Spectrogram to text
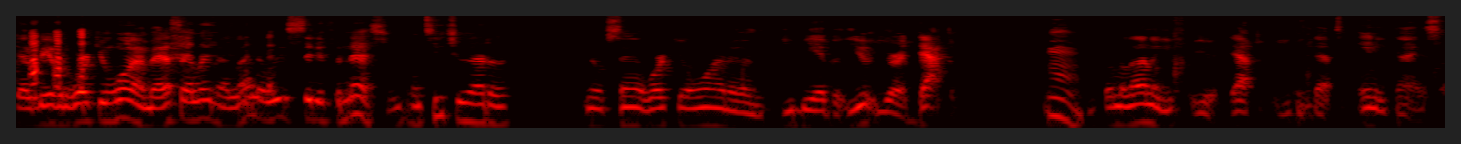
gotta be able to work your one, man. That's Atlanta. Atlanta, we city finesse. We're gonna teach you how to, know what I'm saying, work your one and you be able you you're adaptable. Mm. You from Atlanta, you you're adaptable. You can adapt to anything. So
